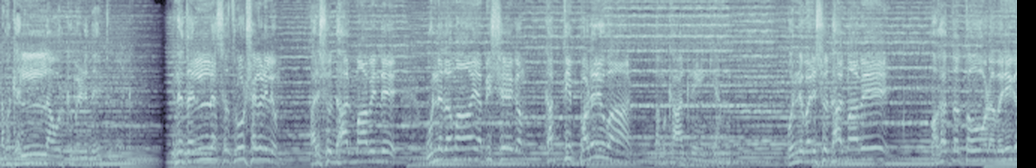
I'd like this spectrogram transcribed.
നമുക്ക് എല്ലാവർക്കും എഴുന്നേറ്റ് ഇന്നത്തെ എല്ലാ ശുശ്രൂഷകളിലും പരിശുദ്ധാത്മാവിന്റെ ഉന്നതമായ അഭിഷേകം കത്തിപ്പടരുവാൻ നമുക്ക് ആഗ്രഹിക്കാം. ഒന്ന് പരിശുദ്ധാത്മാവേ മഹത്വത്തോടെ വരിക.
